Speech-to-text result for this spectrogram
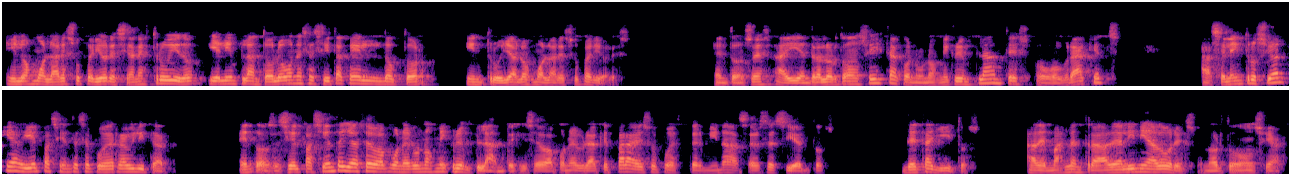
y los molares superiores se han extruido y el implantólogo necesita que el doctor intruya los molares superiores. Entonces ahí entra el ortodoncista con unos microimplantes o brackets, hace la intrusión y ahí el paciente se puede rehabilitar. Entonces, si el paciente ya se va a poner unos microimplantes y se va a poner bracket para eso, pues termina de hacerse ciertos detallitos. Además, la entrada de alineadores, una ortodoncia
